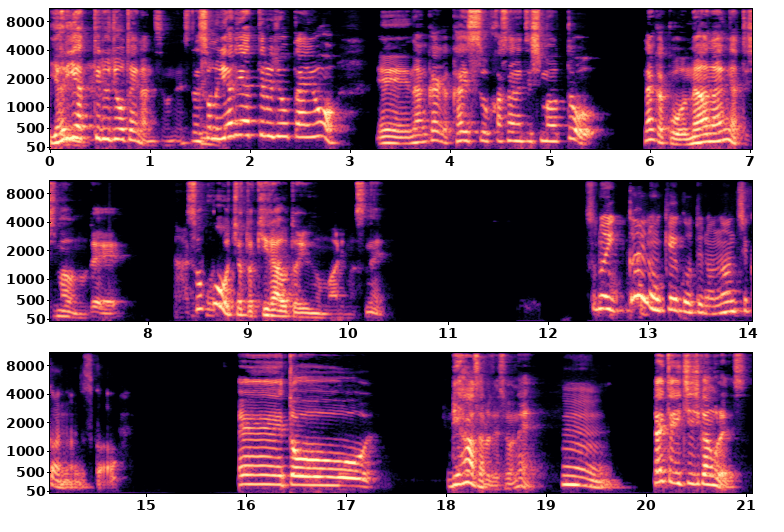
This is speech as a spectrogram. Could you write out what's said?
やり合ってる状態なんですよね。でそのやり合ってる状態を、えー何回か回数を重ねてしまうと、なんかこう、なあなあになってしまうので、そこをちょっと嫌うというのもありますね。その1回のお稽古っていうのは何時間なんですか？えっと、リハーサルですよね。うん。だいたい1時間ぐらいです。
